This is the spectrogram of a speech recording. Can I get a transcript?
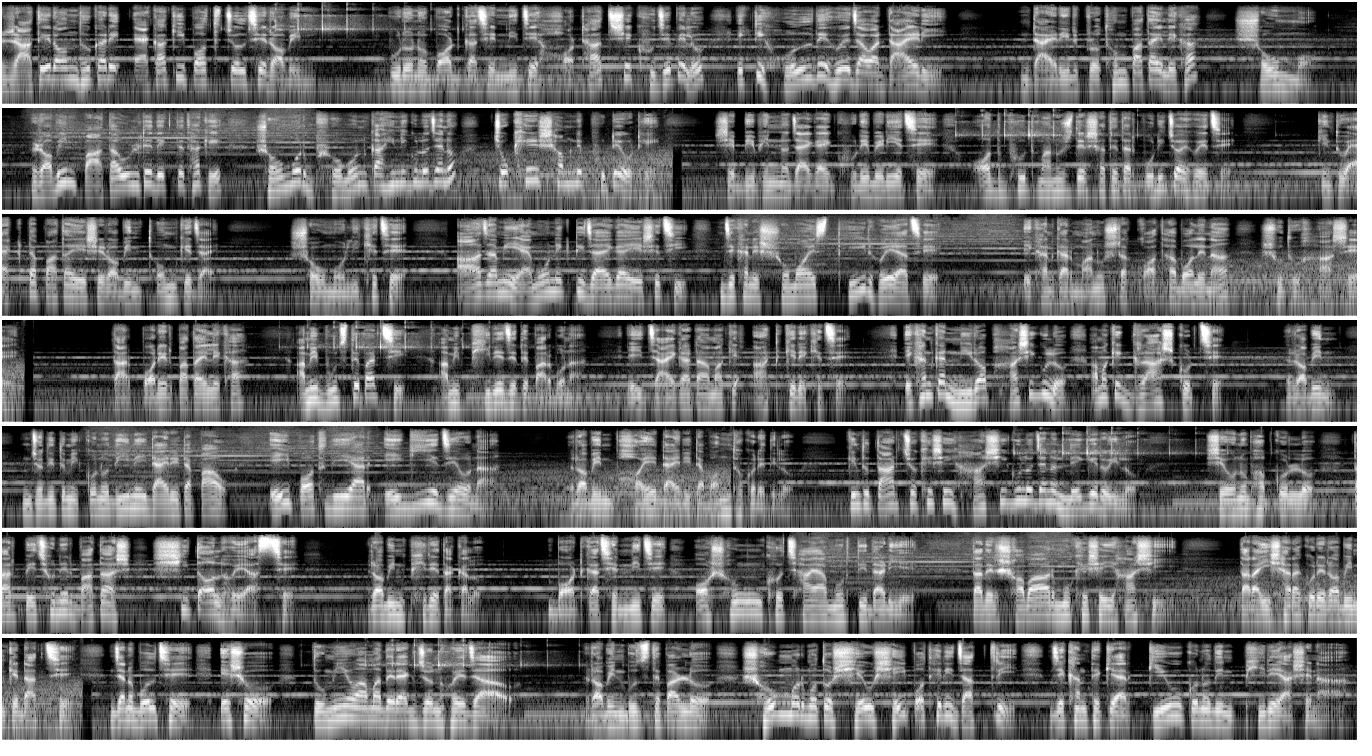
রাতের অন্ধকারে একাকী পথ চলছে রবিন। পুরনো বটগাছের নিচে হঠাৎ সে খুঁজে পেল একটি হলদে হয়ে যাওয়া ডায়েরি। ডায়েরির প্রথম পাতায় লেখা, সৌম্য। রবিন পাতা উল্টে দেখতে থাকে, সৌম্যর ভ্রমণ কাহিনীগুলো যেন চোখের সামনে ফুটে ওঠে। সে বিভিন্ন জায়গায় ঘুরে বেরিয়েছে অদ্ভুত মানুষদের সাথে তার পরিচয় হয়েছে। কিন্তু একটা পাতায় এসে রবিন থমকে যায়। সৌম্য লিখেছে, আজ আমি এমন একটি জায়গায় এসেছি যেখানে সময় স্থির হয়ে আছে। এখানকার মানুষরা কথা বলে না, শুধু হাসে। তার পরের পাতায় লেখা, আমি বুঝতে পারছি, আমি ফিরে যেতে পারব না। এই জায়গাটা আমাকে আটকে রেখেছে। এখানকার নীরব হাসিগুলো আমাকে গ্রাস করছে। রবিন, যদি তুমি কোনো দিন এই ডায়েরিটা পাও, এই পথ দিয়ে আর এগিয়ে যেও না। রবিন ভয়ে ডায়েরিটা বন্ধ করে দিল, কিন্তু তার চোখে সেই হাসিগুলো যেন লেগে রইল। সে অনুভব করল, তার পেছনের বাতাস শীতল হয়ে আসছে। রবিন ফিরে তাকালো। বটগাছের নিচে অসংখ্য ছায়া মূর্তি দাঁড়িয়ে, তাদের সবার মুখে সেই হাসি। তারা ইশারা করে রবিনকে ডাকছে, যেন বলছে, এসো, তুমিও আমাদের একজন হয়ে যাও। রবিন বুঝতে পারল, সৌম্যর মতো সেও সেই পথেরই যাত্রী, যেখান থেকে আর কেউ কোনোদিন ফিরে আসে না।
